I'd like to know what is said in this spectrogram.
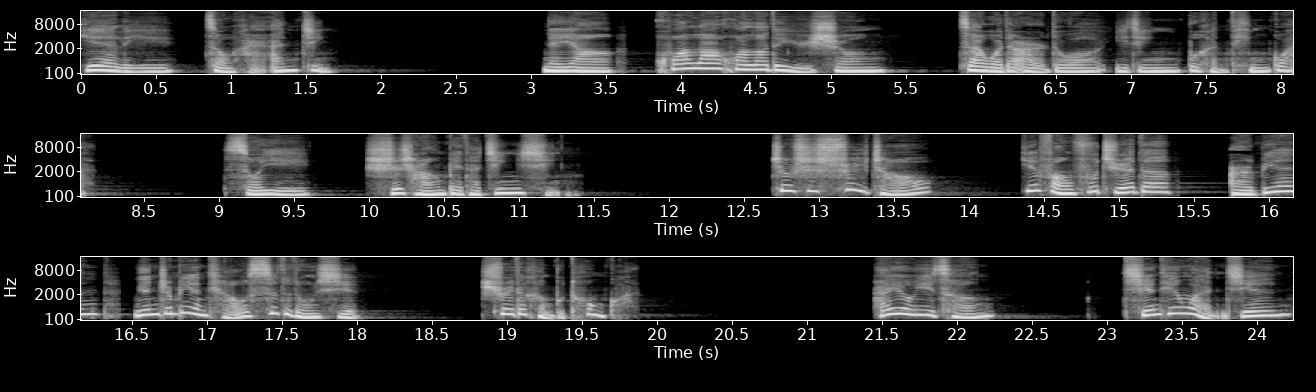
夜里总还安静。那样。哗啦哗啦的雨声，在我的耳朵已经不很听惯，所以时常被它惊醒。就是睡着，也仿佛觉得耳边粘着面条似的东西，睡得很不痛快。还有一层，前天晚间，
